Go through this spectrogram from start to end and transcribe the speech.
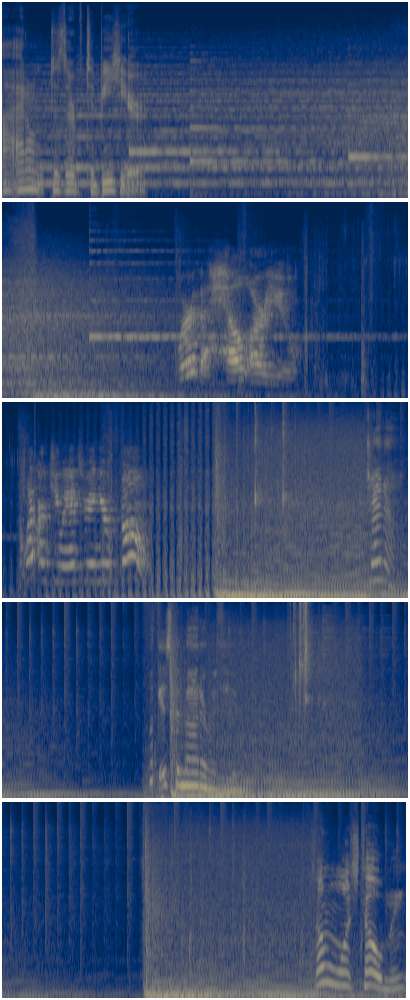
I I don't deserve to be here. Hell are you? Why aren't you answering your phone? Jenna! What is the matter with you? Someone once told me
